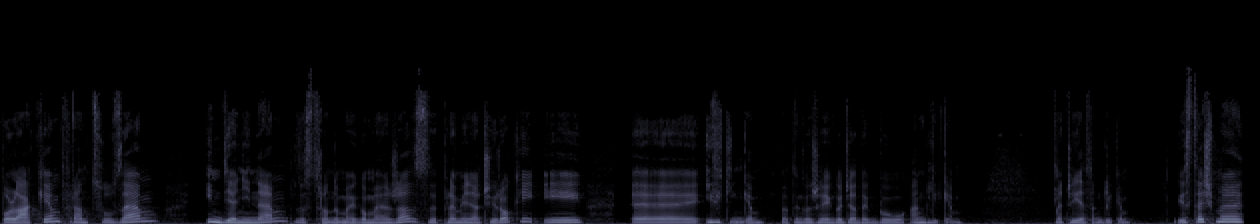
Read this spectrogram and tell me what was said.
Polakiem, Francuzem, Indianinem ze strony mojego męża, z plemienia Cherokee i, yy, i Wikingiem, dlatego że jego dziadek był Anglikiem. Znaczy jest Anglikiem. Jesteśmy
